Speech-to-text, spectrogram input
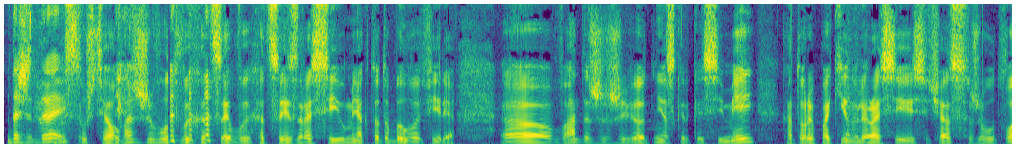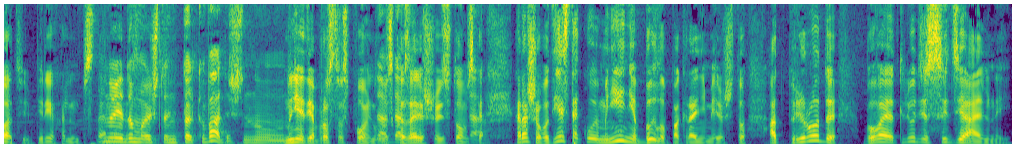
Даже Ну, слушайте, а у вас живут выходцы, выходцы из России. У меня кто-то был в эфире. Э, В Адаже живет несколько семей, которые покинули Россию и сейчас живут в Латвии, переехали на постоянное Ну, я думаю, что не только в Адыше, ну, Ну нет, я просто вспомнил. Да, Вы да. сказали, что из Томска. Да. Хорошо, вот есть такое мнение, было, по крайней мере, что от природы бывают люди с идеальной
